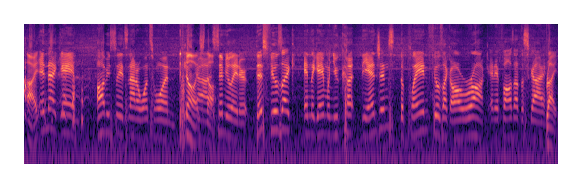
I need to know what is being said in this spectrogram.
Alright. in that game, obviously it's not a one-to-one No, it's uh, not. simulator. This feels like in the game when you cut the engines, the plane feels like a rock and it falls out the sky. Right.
